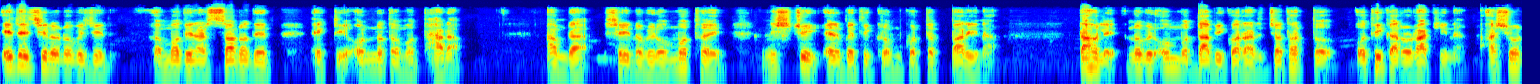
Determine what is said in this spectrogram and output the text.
এটাই ছিল নবীজির মদিনার সনদের একটি অন্যতম ধারা। আমরা সেই নবীর উম্মত হয়ে নিশ্চয়ই এর ব্যতিক্রম করতে পারি না। তাহলে নবীর উম্মত দাবি করার যথার্থ অধিকারও রাখি না। আসুন,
